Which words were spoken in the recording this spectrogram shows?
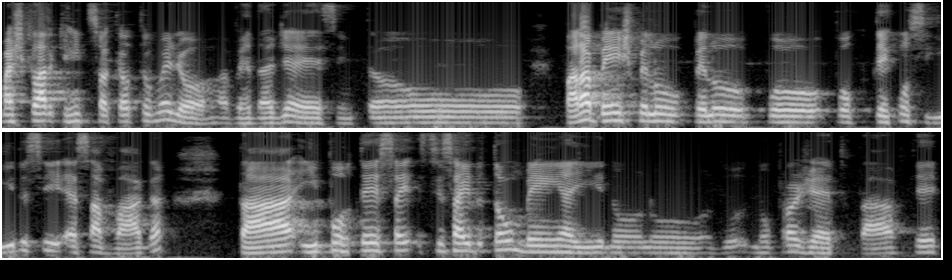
mas claro que a gente só quer o teu melhor, a verdade é essa. Então, parabéns pelo, pelo, por, por ter conseguido esse, essa vaga, tá? E por ter se saído tão bem aí no, no, no projeto, tá? Porque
